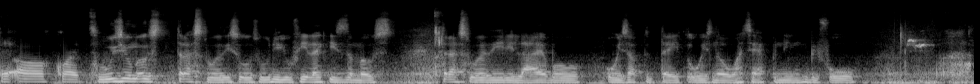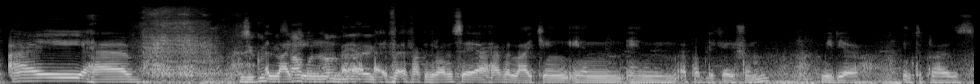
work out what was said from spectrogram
they are quite. Who's your most trustworthy source? Who do you feel like is the most trustworthy, reliable, always up to date, always know what's happening before? I have Because it could a liking. Uh, like- if, if I could rather say, I have a liking in in a publication, media enterprise,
